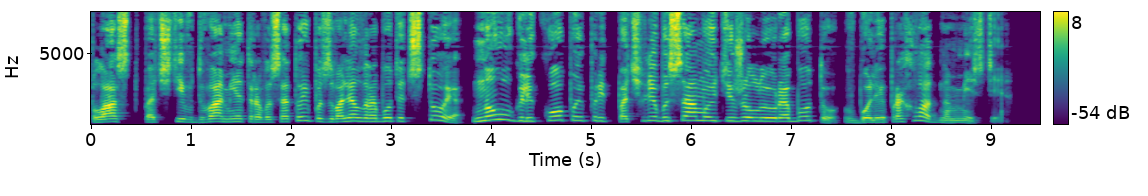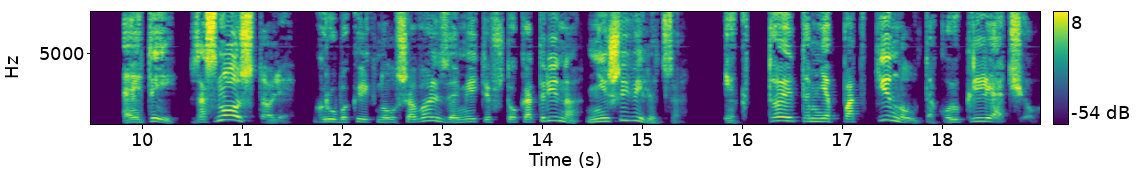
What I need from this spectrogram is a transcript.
Пласт почти в два метра высотой позволял работать стоя, но углекопы предпочли бы самую тяжелую работу в более прохладном месте. «Эй ты, заснула, что ли?» — грубо крикнул Шаваль, заметив, что Катрина не шевелится. «И кто это мне подкинул такую клячу?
